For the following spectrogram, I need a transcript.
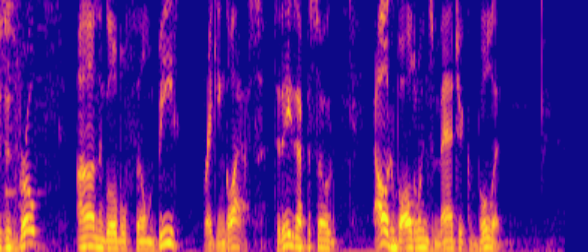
This is Broe on the Global Film Beat, Breaking Glass. Today's episode Alec Baldwin's Magic Bullet.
